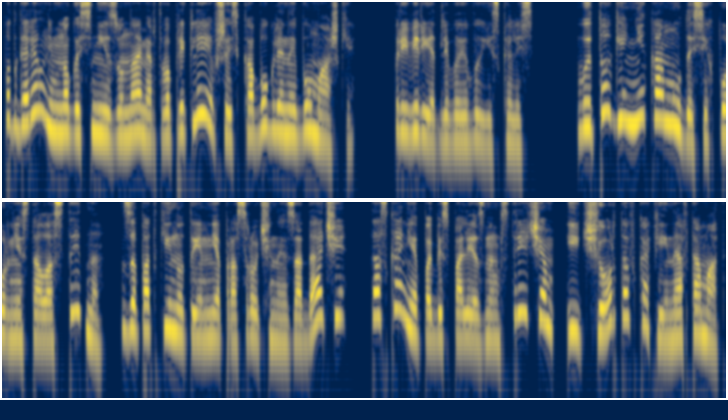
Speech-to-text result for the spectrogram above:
подгорел немного снизу, намертво приклеившись к обугленной бумажке. Привередливые выискались. В итоге никому до сих пор не стало стыдно за подкинутые мне просроченные задачи, таскание по бесполезным встречам и чертов кофейный автомат.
